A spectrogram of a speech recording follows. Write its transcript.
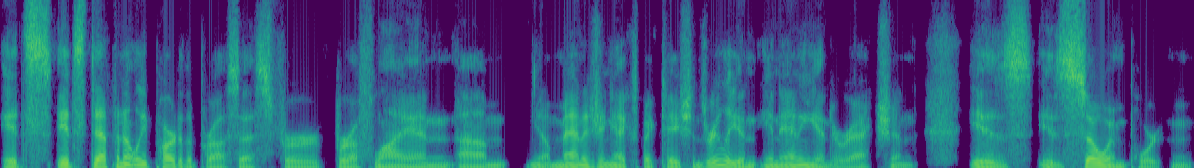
it's it's definitely part of the process for for a fly-in. Um, you know, managing expectations really in, in any interaction is is so important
